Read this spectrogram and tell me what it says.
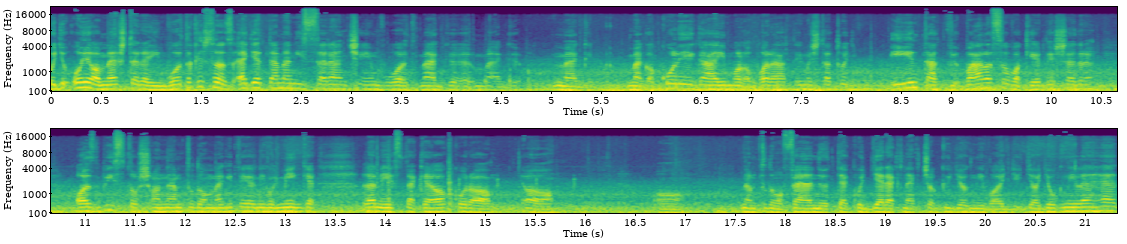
hogy olyan mestereim voltak, és az egyetemen is szerencsém volt, meg, meg, meg, meg a kollégáimmal, a barátaim is, tehát hogy én, tehát válaszolva a kérdésedre, azt biztosan nem tudom megítélni, hogy minket lenéztek-e akkor a, a, a nem tudom, a felnőttek, hogy gyereknek csak gügyögni vagy gyagyogni lehet.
